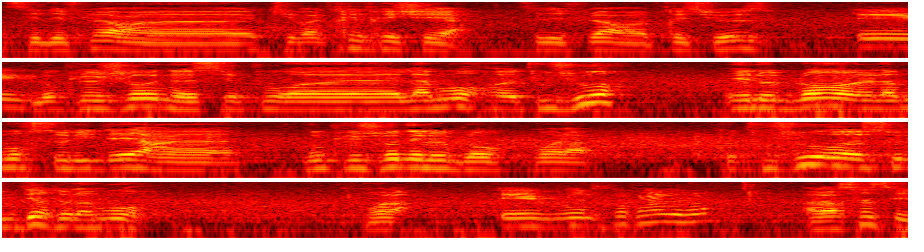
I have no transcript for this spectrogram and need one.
C'est des fleurs euh, qui valent très très cher. C'est des fleurs euh, précieuses. Et. Donc le jaune, c'est pour euh, l'amour toujours. Et le blanc, l'amour solidaire. donc le jaune et le blanc. Voilà. C'est toujours solidaire de l'amour. Voilà. Et vous vendez ça combien déjà? Alors ça c'est,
